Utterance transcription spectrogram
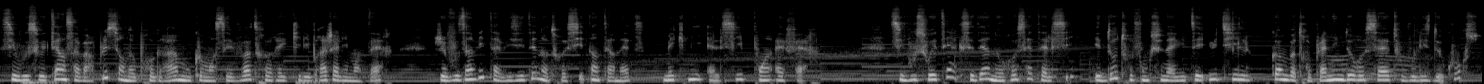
Si vous souhaitez en savoir plus sur nos programmes ou commencer votre rééquilibrage alimentaire, je vous invite à visiter notre site internet makemehealthy.fr. Si vous souhaitez accéder à nos recettes Elsie et d'autres fonctionnalités utiles comme votre planning de recettes ou vos listes de courses,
